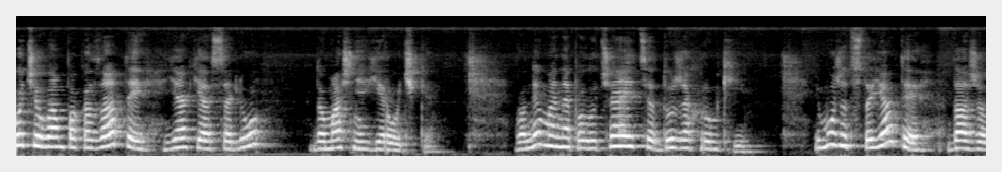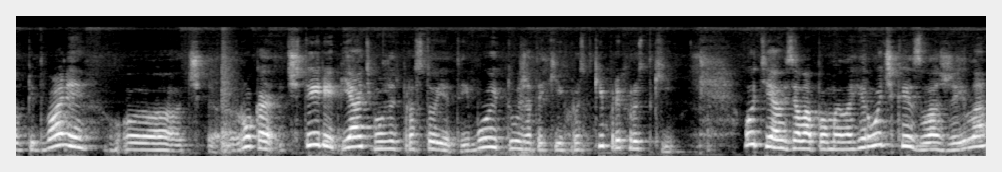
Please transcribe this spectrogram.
Хочу вам показати, як я солю домашні гірочки. Вони в мене, виходить, дуже хрумкі. І можуть стояти навіть у підвалі е, рока 4-5 можуть простояти. І будуть дуже такі хрусткі-прихрусткі. От я взяла помила гірочки, зложила.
